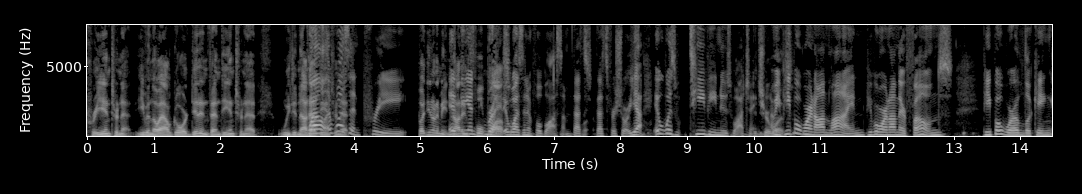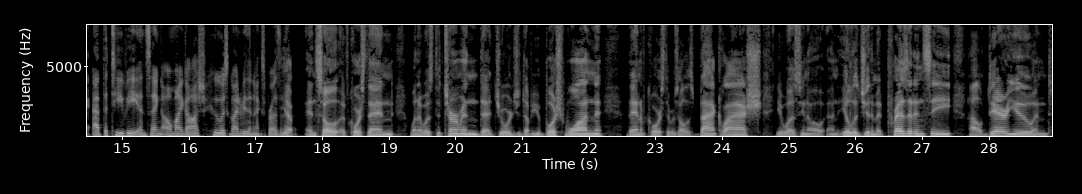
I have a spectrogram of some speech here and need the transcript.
pre-internet, even though Al Gore did invent the internet, we did not have Well, the it wasn't pre but you know what I mean. It- Not the in full right. blossom. It wasn't in full blossom. That's that's for sure. Yeah, it was TV news watching. It sure I mean, people weren't online. People weren't on their phones. People were looking at the TV and saying, "Oh my gosh, who is going to be the next president?" Yep. And so, of course, then when it was determined that George W. Bush won, then, of course, there was all this backlash. It was, you know, an illegitimate presidency. How dare you? And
